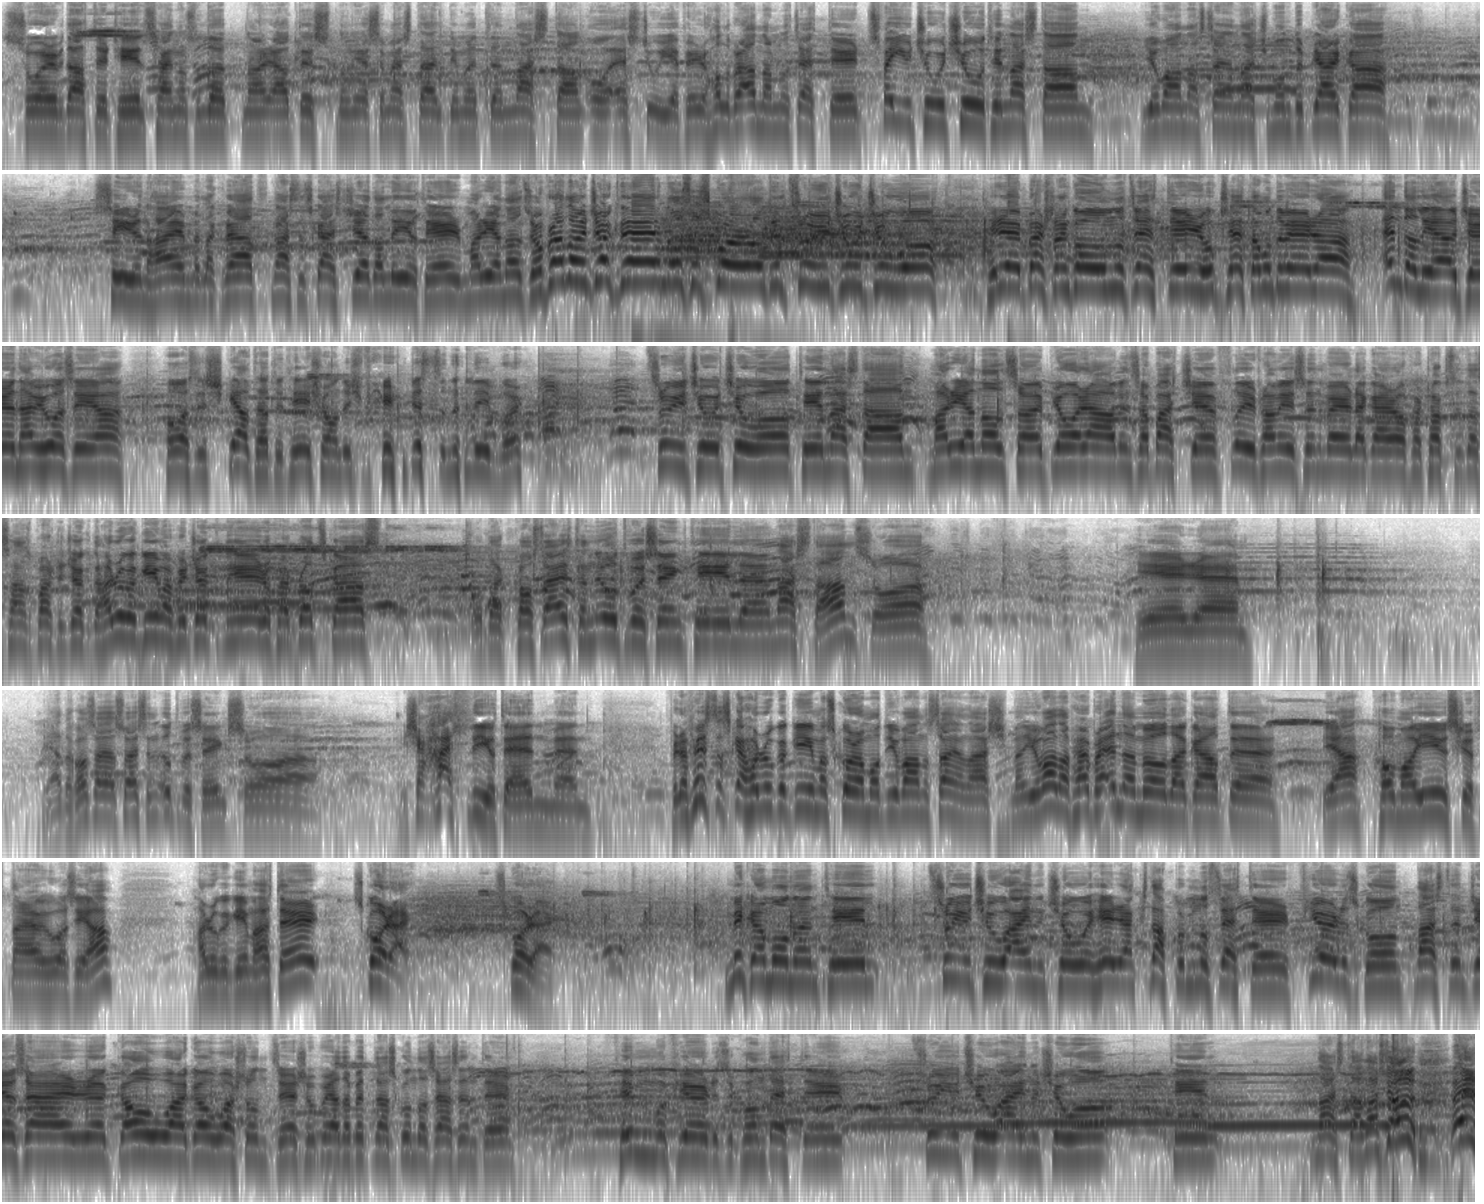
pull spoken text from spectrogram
Så er vi datter til Seinons og Løtnar av Dysten og SMS-delt i møtlen Næstan og SJUF. Vi holder bare andre minutter etter. 22-20 til Næstan. Johanna Strenac, Mundur Bjarka. Siren heim, eller kvært. Næste skal skjeda livet til Maria Nølsson. Fra da vi tjøk den, og så skårer hun til 22-20. Her er Bersland gå om minutter etter. Hoks etter mot Vera. Enda Leo avgjøren her i HSE. HSE skal til at vi til Sjøen, det er i livet. 3-2-2 til nästan. Maria Nolsøy, Bjøra av Vinsra Batje, flyr fram i sin verlegger og får tokset av Sands Parti Jøkken. Haruka Gima for Jøkken her og får brottskast. Og det kostar eist en utvisning til nästan, så her... Ja, det kostar eist en utvisning, så... Ikke helt livet enn, men... För det första ska Haruka Gima skora mot Giovanna Sanjanash, men Giovanna har på enda möjlighet att uh, ja, komma i utskrifterna, hur jag säger. Haruka Gima höster, skorar, skorar. Mikromonen til 23-21. Her er en knappe minutter etter. Fjøre sekund. Nesten til oss her. Gåa, gåa, sånn til. Så vi hadde byttet en sekund av seg senter. 45 sekund etter. 23-21 til Nästa, nästa!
